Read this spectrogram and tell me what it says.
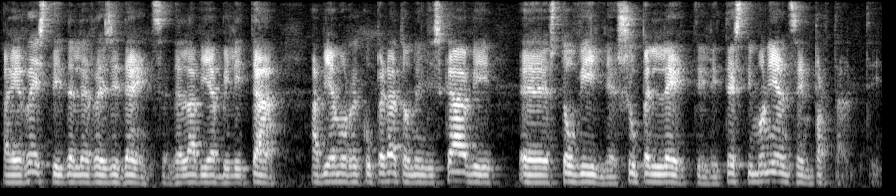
ai resti delle residenze, della viabilità, abbiamo recuperato negli scavi eh, stoviglie, suppellettili, testimonianze importanti.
